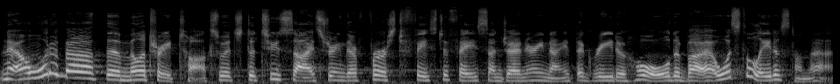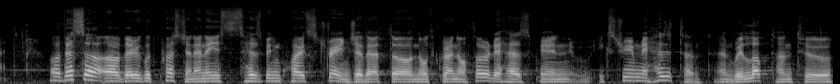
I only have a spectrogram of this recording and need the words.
Now, what about the military talks, which the two sides during their first face-to-face on January 9th agreed to hold? But what's the latest on that? Well, that's a, a very good question, and it has been quite strange that the North Korean authority has been extremely hesitant and reluctant to, you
